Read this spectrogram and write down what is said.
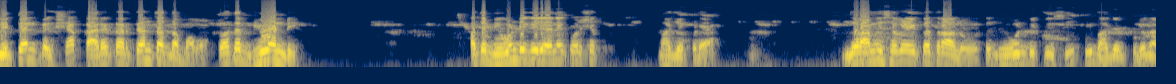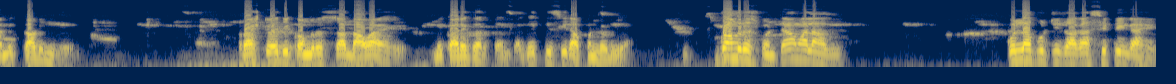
नेत्यांपेक्षा कार्यकर्त्यांचा दबाव असतो. आता भिवंडी. आता भिवंडी गेली अनेक वर्ष भाजपकडे आहे. जर आम्ही सगळे एकत्र आलो तर भिवंडीची सीट ही भाजपकडून आम्ही काढून घेऊ. राष्ट्रवादी काँग्रेसचा दावा आहे. मी कार्यकर्त्यांचा. की ती सीट आपण लढूया. काँग्रेस पण त्या आम्हाला हवी. कोल्हापूरची जागा सिटिंग आहे.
